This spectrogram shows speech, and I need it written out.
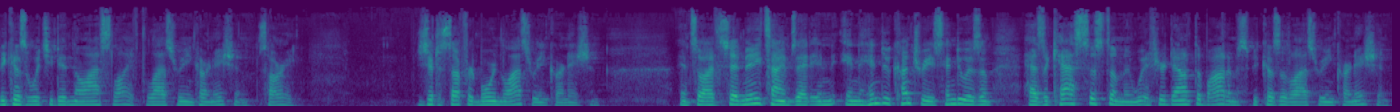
because of what you did in the last life, the last reincarnation. Sorry. You should have suffered more in the last reincarnation. And so I've said many times that in, in Hindu countries, Hinduism has a caste system, and if you're down at the bottom, it's because of the last reincarnation.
